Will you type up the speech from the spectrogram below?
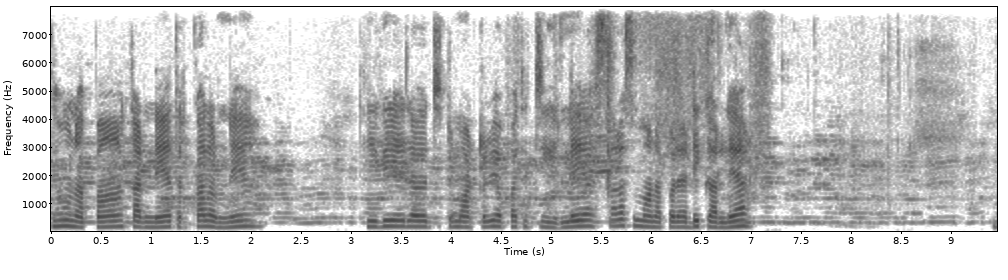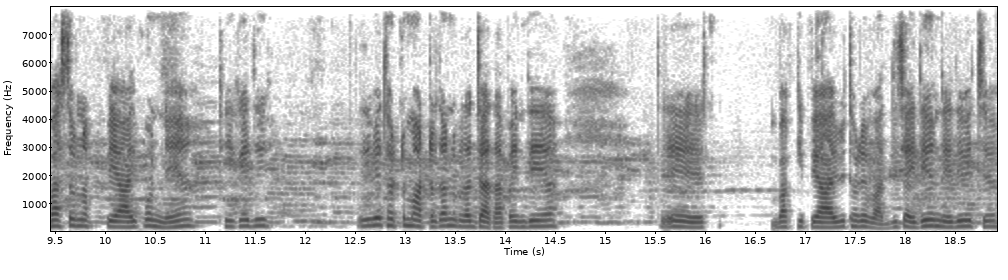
ਤੇ ਹੁਣ ਆਪਾਂ ਕਰਨੇ ਆ, ਤੜਕਾ ਲਾਉਨੇ ਆ। ਠੀਕ ਹੈ, ਲਓ ਜੀ, ਟਮਾਟਰ ਵੀ ਆਪਾਂ ਇੱਥੇ ਚੀਰ ਲਏ ਆ, ਸਾਰਾ ਸਮਾਨ ਆਪਾਂ ਰੈਡੀ ਕਰ ਲਿਆ। ਬਸ ਹੁਣ ਪਿਆਜ਼ ਭੁੰਨੇ ਆ, ਠੀਕ ਹੈ ਜੀ। ਇਹ ਵੀ ਥੋੜਾ ਟਮਾਟਰ ਤੁਹਾਨੂੰ ਪਤਾ ਜ਼ਿਆਦਾ ਪੈਂਦੇ ਆ, ਤੇ ਬਾਕੀ ਪਿਆਜ਼ ਵੀ ਥੋੜੇ ਵੱਧ ਹੀ ਚਾਹੀਦੇ ਹੁੰਦੇ ਇਹਦੇ ਵਿੱਚ।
